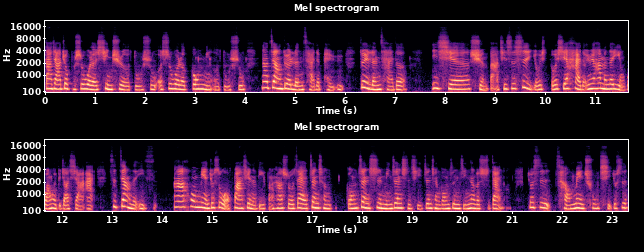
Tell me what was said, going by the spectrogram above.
大家就不是为了兴趣而读书，而是为了功名而读书。那这样对人才的培育，对人才的。一些选拔其实是有有一些害的，因为他们的眼光会比较狭隘，是这样的意思。那后面就是我划线的地方，他说在郑成功正式明正时期，郑成功正经那个时代呢，就是草昧初期，就是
